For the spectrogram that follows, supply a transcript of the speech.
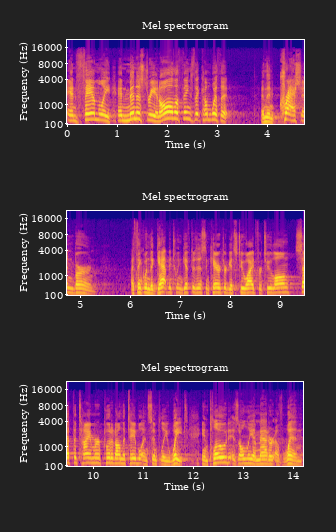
and family and ministry and all the things that come with it, and then crash and burn. I think when the gap between giftedness and character gets too wide for too long, set the timer, put it on the table, and simply wait. Implode is only a matter of when,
